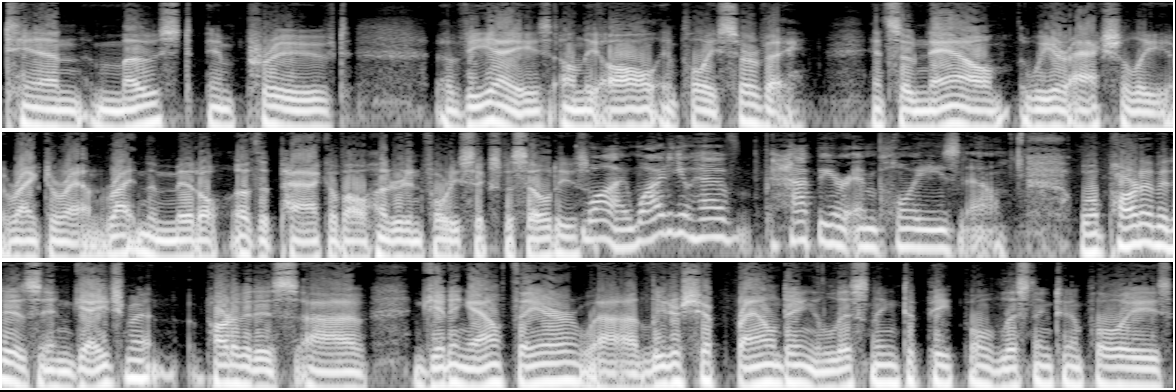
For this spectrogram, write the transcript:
10 most improved uh, VAs on the all employee survey. And so now we are actually ranked around right in the middle of the pack of all 146 facilities. Why? Why do you have happier employees now? Well, part of it is engagement. Part of it is uh, getting out there, uh, leadership rounding, listening to people, listening to employees,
